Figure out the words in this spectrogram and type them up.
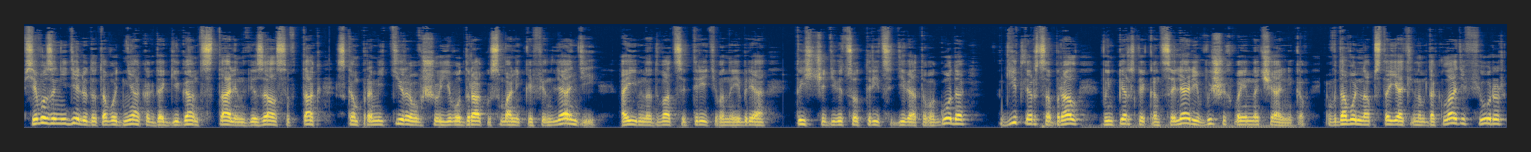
Всего за неделю до того дня, когда гигант Сталин ввязался в так скомпрометировавшую его драку с маленькой Финляндией, а именно 23 ноября 1939 года, Гитлер собрал в имперской канцелярии высших военачальников. В довольно обстоятельном докладе фюрер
